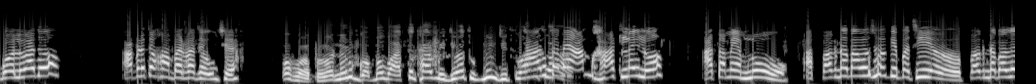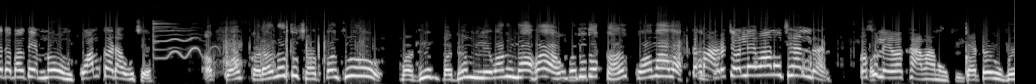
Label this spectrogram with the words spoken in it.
બોલવા દો. આપણે તો સાંભળવા જવું છે. ઓહો ભગવાન ગમમાં વાત તો થાય બીજી વાર ચૂંટણી જીતવાનું તમે આમ હાથ લઈ લો. આ તમે એમનું આ પગ દબાવો છો કે પછી પગ દબાવતા દબાવતા એમનું કોમ કઢાવવું છે? આ કોમ કઢાવવાનું તો સરપંચ છું. બધું બધમ લેવાનું ના હોય આવું બધું તો તારું કોમ આવે. મારે ચો લેવાનું છે અંદર. કશું લેવા ખાવાનું છે ગટર ઉભે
